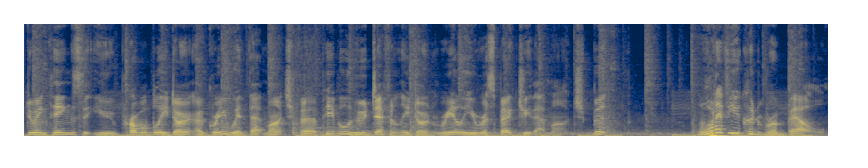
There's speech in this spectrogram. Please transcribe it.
doing things that you probably don't agree with that much for people who definitely don't really respect you that much. But what if you could rebel?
